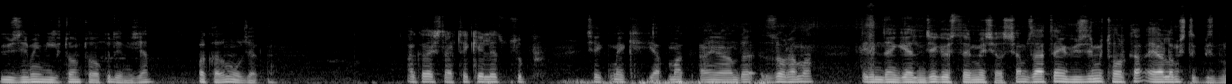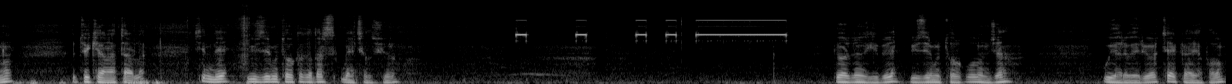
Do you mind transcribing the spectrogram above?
120 Newton torku deneyeceğim. Bakalım olacak mı? Arkadaşlar tekerle tutup çekmek, yapmak aynı anda zor ama elimden geldiğince göstermeye çalışacağım. Zaten 120 torka ayarlamıştık biz bunu. Öteki anahtarla. Şimdi 120 torka kadar sıkmaya çalışıyorum. Gördüğünüz gibi 120 tork olunca uyarı veriyor. Tekrar yapalım.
